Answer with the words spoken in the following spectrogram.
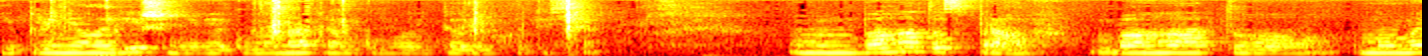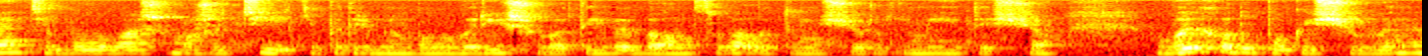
і прийняли рішення, в якому напрямку будете рухатися. Багато справ, багато моментів було в вашому житті, які потрібно було вирішувати, і ви балансували, тому що розумієте, що виходу поки що ви не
